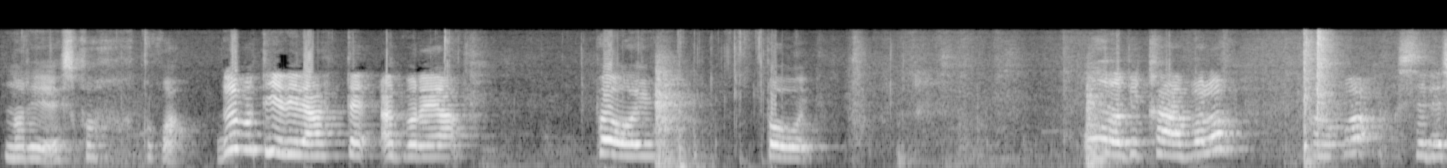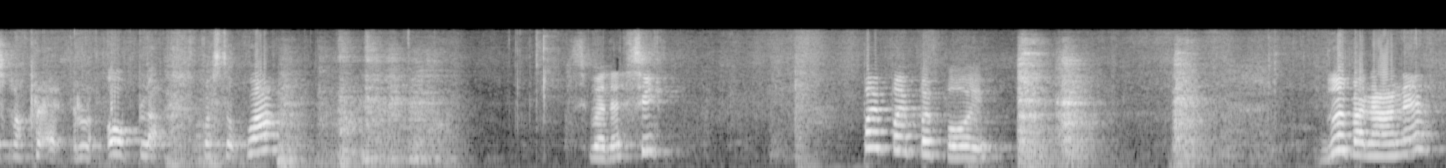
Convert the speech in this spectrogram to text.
non riesco. Ecco qua. Due bottiglie di latte arborea. Poi poi. Uno di cavolo. Quello qua se riesco a prenderlo. Opla questo qua. Si vede? Sì. Poi poi poi poi. Due banane.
